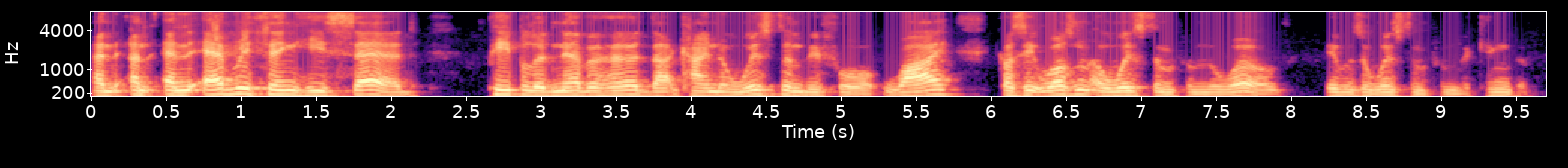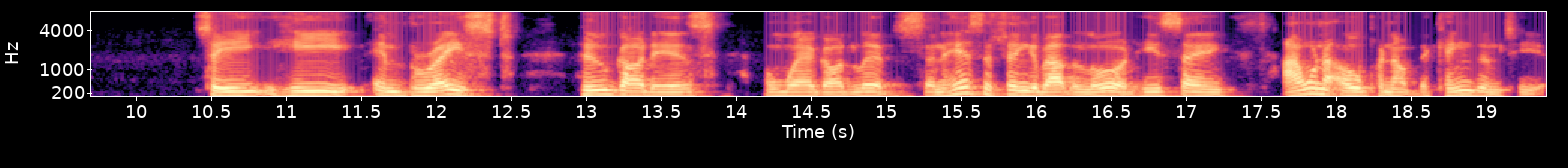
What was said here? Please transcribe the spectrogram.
And, and, and everything he said, people had never heard that kind of wisdom before. Why? Because it wasn't a wisdom from the world, it was a wisdom from the kingdom. So he, he embraced who God is and where God lives. And here's the thing about the Lord He's saying, I want to open up the kingdom to you.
